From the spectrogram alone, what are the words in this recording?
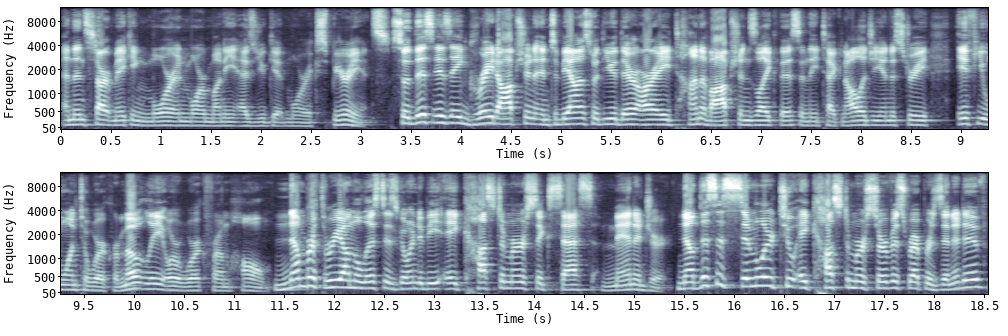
and then start making more and more money as you get more experience. So this is a great option. And to be honest with you, there are a ton of options like this in the technology industry if you want to work remotely or work from home. Number three on the list is going to be a customer success manager. Now this is similar to a customer service representative,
